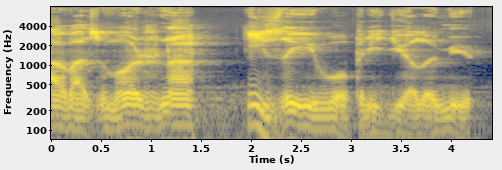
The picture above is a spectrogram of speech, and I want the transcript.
а, возможно, и за его пределами».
